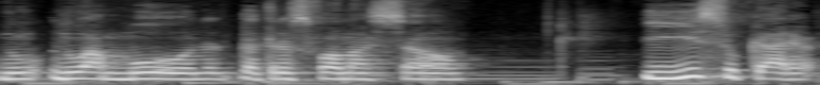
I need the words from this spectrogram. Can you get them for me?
no, no amor, na, na, transformação. E isso, cara,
